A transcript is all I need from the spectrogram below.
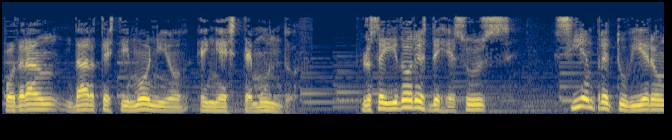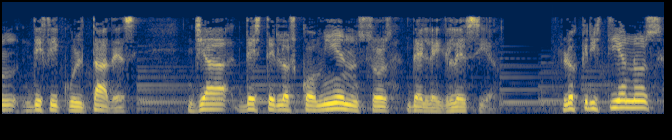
podrán dar testimonio en este mundo. Los seguidores de Jesús siempre tuvieron dificultades ya desde los comienzos de la Iglesia. Los cristianos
